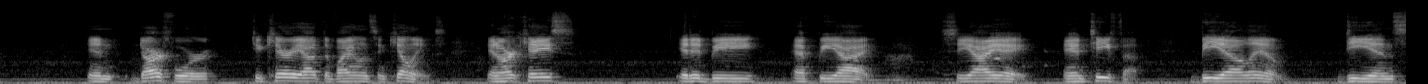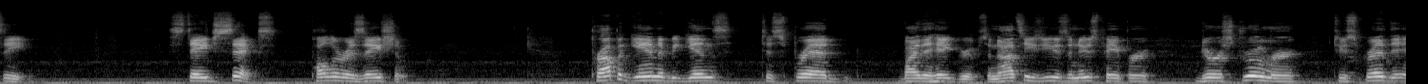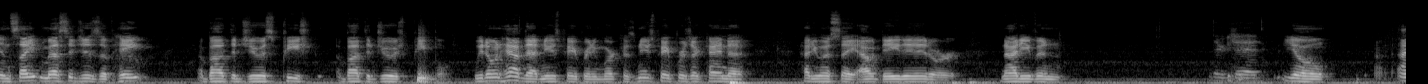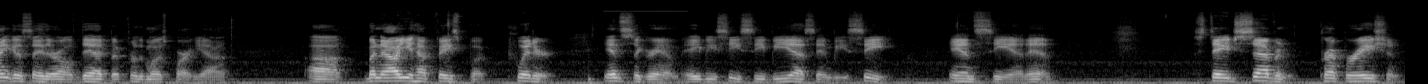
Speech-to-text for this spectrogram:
in Darfur, to carry out the violence and killings. In our case, it'd be FBI, CIA, Antifa, BLM, DNC. Stage 6 Polarization. Propaganda begins to spread by the hate groups. The Nazis used the newspaper Der Stürmer to spread the incite messages of hate about the Jewish pe- about the Jewish people. We don't have that newspaper anymore because newspapers are kind of how do you want to say outdated or not even They're dead. you know I ain't gonna say they're all dead, but for the most part, yeah. Uh, but now you have Facebook, Twitter, Instagram, ABC, CBS, NBC, and CNN. Stage seven preparation.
